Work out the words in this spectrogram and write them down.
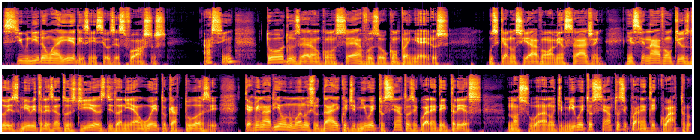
se uniram a eles em seus esforços. Assim, todos eram conservos ou companheiros. Os que anunciavam a mensagem ensinavam que os 2.300 dias de Daniel 8,14 terminariam no ano judaico de 1843, nosso ano de 1844.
